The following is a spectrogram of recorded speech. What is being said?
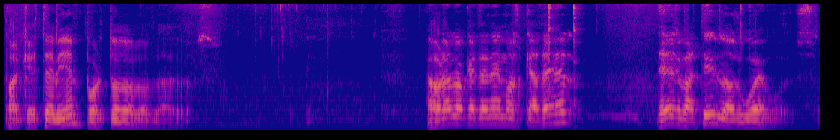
Para que esté bien por todos los lados. Ahora lo que tenemos que hacer es batir los huevos.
